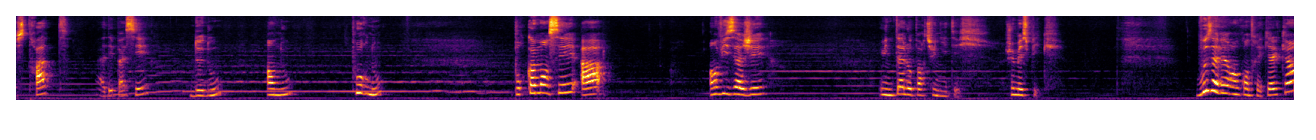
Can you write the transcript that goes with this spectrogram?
strates à dépasser de nous, en nous, pour nous, pour commencer à envisager une telle opportunité. Je m'explique. Vous avez rencontré quelqu'un.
